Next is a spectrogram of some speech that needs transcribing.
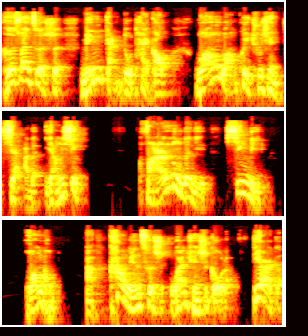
核酸测试敏感度太高，往往会出现假的阳性，反而弄得你心里惶恐。啊，抗原测试完全是够了。第二个，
